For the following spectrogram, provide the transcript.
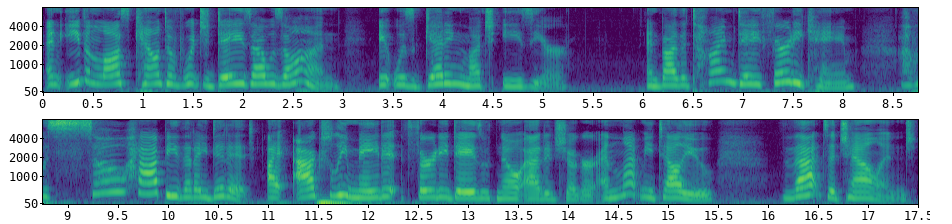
and even lost count of which days I was on. It was getting much easier. And by the time day 30 came, I was so happy that I did it. I actually made it 30 days with no added sugar. And let me tell you, that's a challenge.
